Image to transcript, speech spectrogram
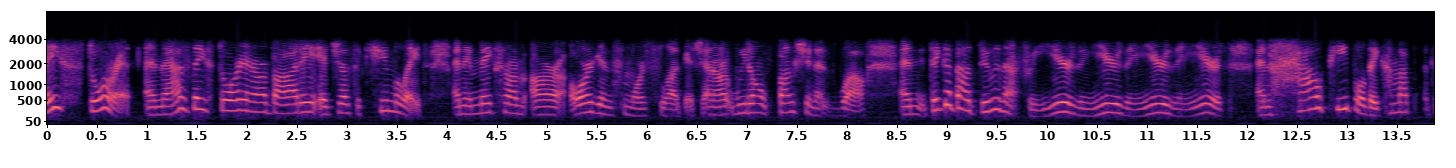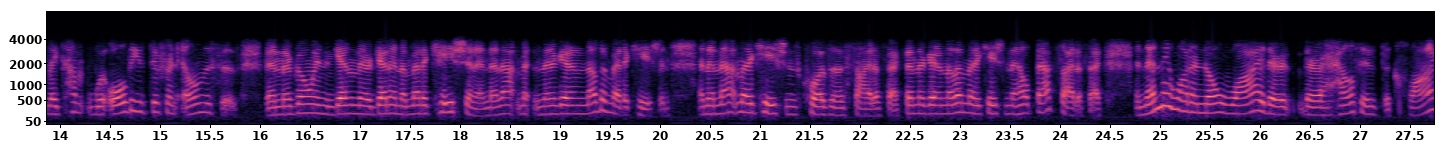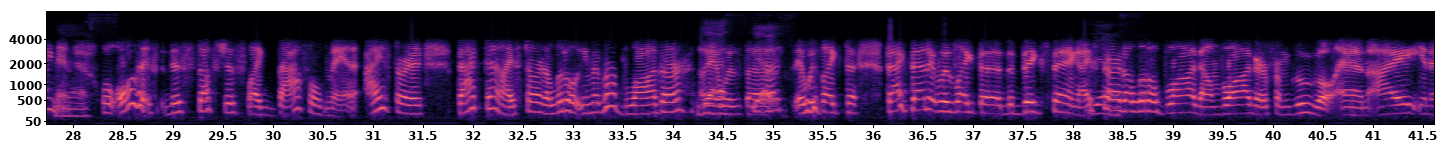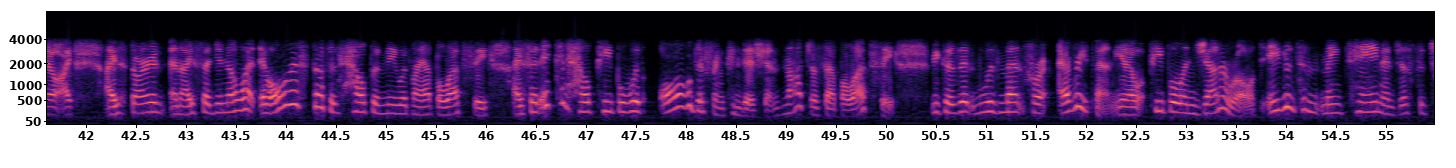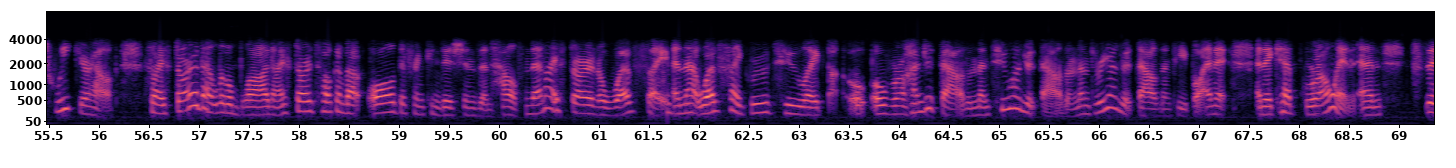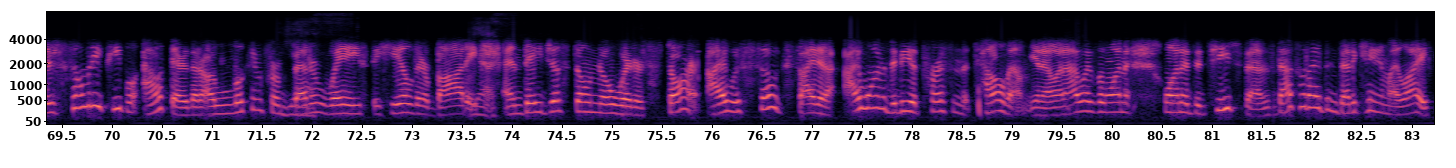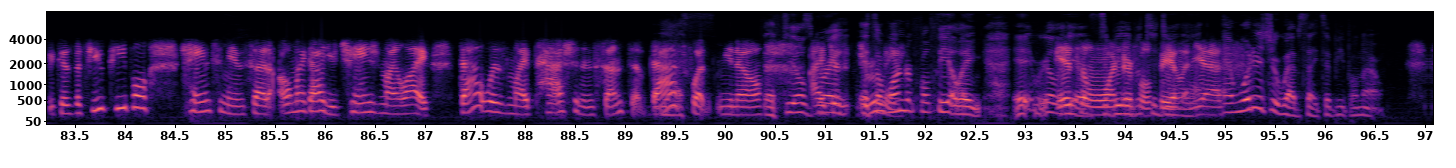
they store it. And as they store it in our body it just accumulates and it makes our our organs more sluggish and our we don't function as well. And think about doing that for years and years and years and years and how people they come up they come with all these different illnesses. Then they're going and getting they're getting a medication and then that and they're getting another medication and then that medication's causing a side effect. Then they're getting another medication to help that side effect. And then they want to know why their their health is declining. Yes. well all this this stuff just like baffled me. And i started back then i started a little you remember blogger? Yes, it was uh, yes. it was like the back then it was like the the big thing. I Yes. started a little blog on blogger from google and i you know i i started and i said you know what? If all this stuff is helping me with my epilepsy i said it could help people with all different conditions not just epilepsy because it was meant for everything you know people in general even to maintain and just to tweak your health. So i started that little blog and i started talking about all different conditions and health. And then i started a website and that website grew to like o- over a hundred thousand then two hundred thousand then three hundred thousand people and it and it kept growing. And there's so many people out there that are looking for better ways to heal their body Yes. and they just don't know where to start. I was so excited. I wanted to be the person to tell them you know and i was the one that wanted to teach them. That's what i've been dedicating my life because the few people came to me and said oh my god you changed my life. That was my passion incentive. That's Yes. what you know That feels great. It's a me. wonderful feeling. It really It's is. It's a to be able wonderful feeling, yes. And what is your website so people know?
